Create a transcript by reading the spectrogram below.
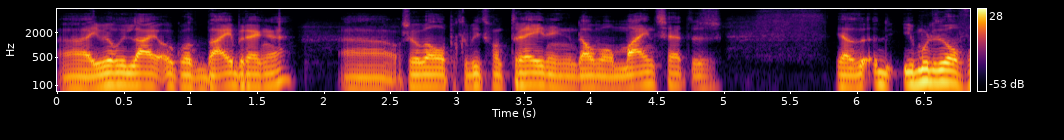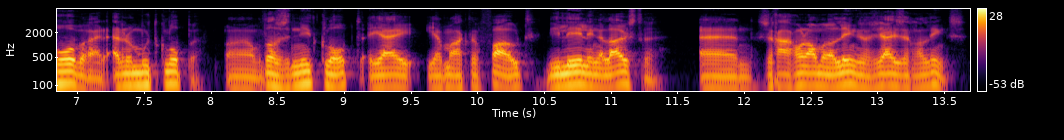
je wil die lui ook wat bijbrengen. zowel op het gebied van training dan wel mindset. Dus ja, je moet het wel voorbereiden. En het moet kloppen. want als het niet klopt en jij, jij maakt een fout, die leerlingen luisteren. En ze gaan gewoon allemaal naar links als jij zegt naar links.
